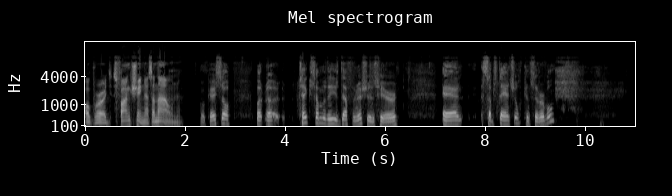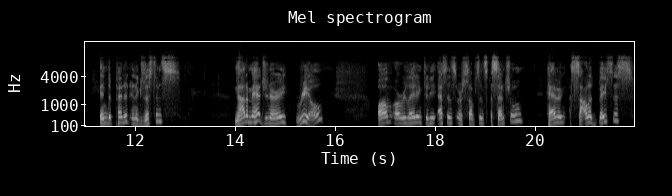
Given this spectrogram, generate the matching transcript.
of words functioning as a noun. Okay. So, but uh, take some of these definitions here and substantial, considerable, independent in existence, not imaginary, real, of or relating to the essence or substance essential, having a solid basis,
